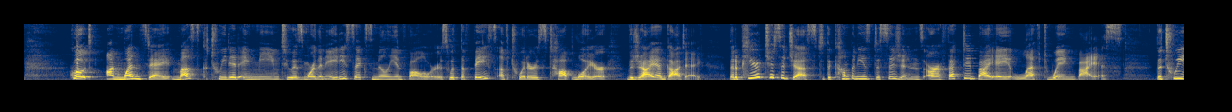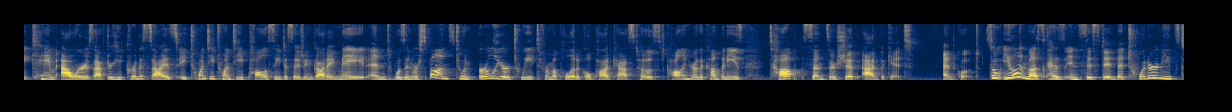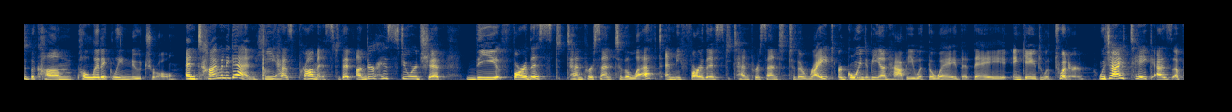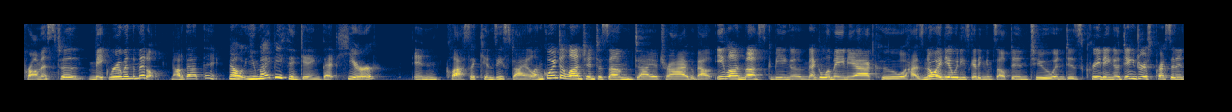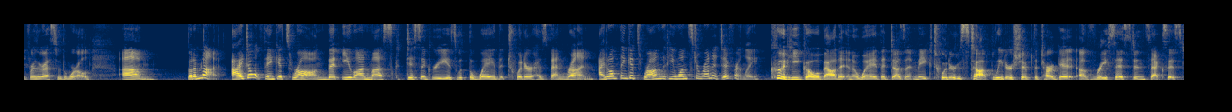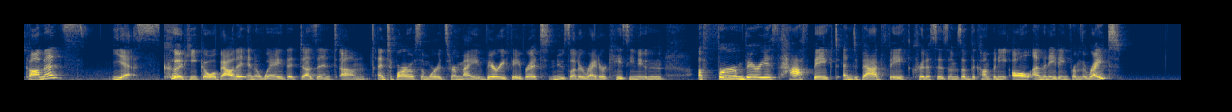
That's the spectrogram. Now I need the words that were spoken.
Quote, on Wednesday, Musk tweeted a meme to his more than 86 million followers with the face of Twitter's top lawyer, Vijaya Gadde, that appeared to suggest the company's decisions are affected by a left wing bias. The tweet came hours after he criticized a 2020 policy decision Gadde made and was in response to an earlier tweet from a political podcast host calling her the company's top censorship advocate. End quote. So Elon Musk has insisted that Twitter needs to become politically neutral. And time and again, he has promised that under his stewardship, the farthest 10% to the left and the farthest 10% to the right are going to be unhappy with the way that they engage with Twitter, which I take as a promise to make room in the middle. Not a bad thing. Now, you might be thinking that here, in classic Kinsey style, I'm going to launch into some diatribe about Elon Musk being a megalomaniac who has no idea what he's getting himself into and is creating a dangerous precedent for the rest of the world. Um, but I'm not. I don't think it's wrong that Elon Musk disagrees with the way that Twitter has been run. I don't think it's wrong that he wants to run it differently. Could he go about it in a way that doesn't make Twitter's top leadership the target of racist and sexist comments? Yes. Could he go about it in a way that doesn't, um, and to borrow some words from my very favorite newsletter writer, Casey Newton, affirm various half baked and bad faith criticisms of the company, all emanating from the right?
